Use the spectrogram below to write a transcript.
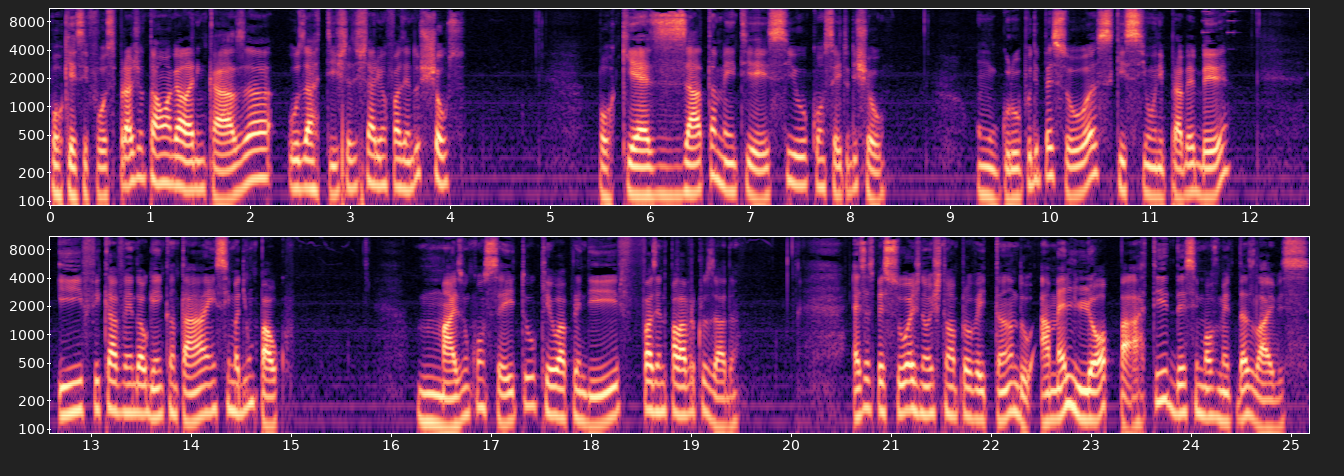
Porque se fosse para juntar uma galera em casa, os artistas estariam fazendo shows. Porque é exatamente esse o conceito de show um grupo de pessoas que se une para beber e ficar vendo alguém cantar em cima de um palco. Mais um conceito que eu aprendi fazendo palavra cruzada. Essas pessoas não estão aproveitando a melhor parte desse movimento das lives,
